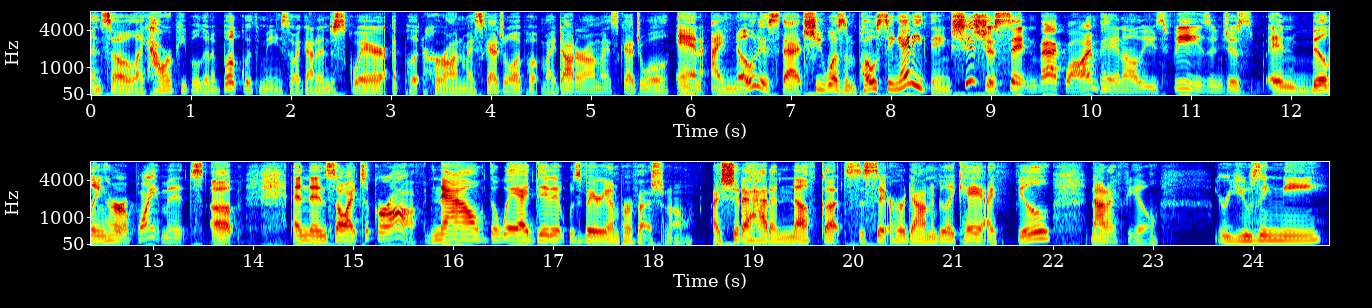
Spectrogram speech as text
And so, like, how are people going to book with me? So I got into Square. I put her on my schedule. I put my daughter on my schedule. And I noticed that she wasn't posting anything. She's just sitting back while I'm paying all these fees and just and building her appointments up. And then so I took her off. Now, the way I did it was very unprofessional. I should have had enough guts to sit her down and be like, hey, I feel, not I feel, you're using me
